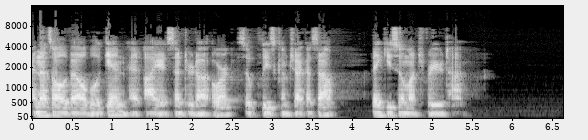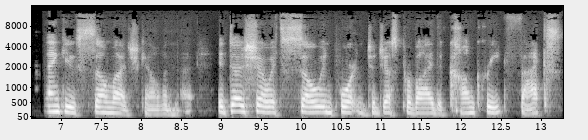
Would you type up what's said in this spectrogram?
And that's all available again at iacenter.org. So please come check us out. Thank you so much for your time. Thank you so much, Calvin. It does show it's so important to just provide the concrete facts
